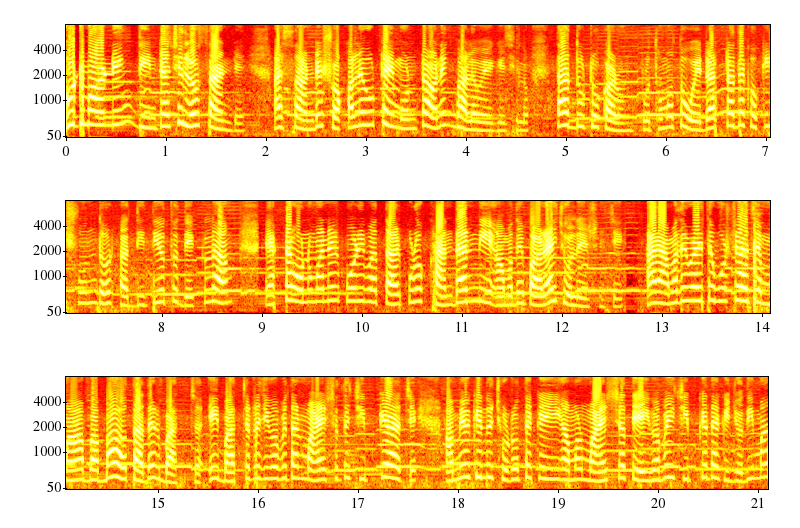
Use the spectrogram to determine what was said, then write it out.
গুড মর্নিং দিনটা ছিল সানডে আর সানডে সকালে উঠেই মনটা অনেক ভালো হয়ে গেছিল। তার দুটো কারণ। প্রথমত ওয়েদারটা দেখো কি সুন্দর। আর দ্বিতীয়ত দেখলাম একটা হনুমানের পরিবার তার পুরো খানদান নিয়ে আমাদের পাড়ায় চলে এসেছে। আর আমাদের বাড়িতে বসে আছে মা, বাবা ও তাদের বাচ্চা। এই বাচ্চাটা যেভাবে তার মায়ের সাথে চিপকে আছে, আমিও কিন্তু ছোট থেকেই আমার মায়ের সাথে এইভাবেই চিপকে থাকি যদি মা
